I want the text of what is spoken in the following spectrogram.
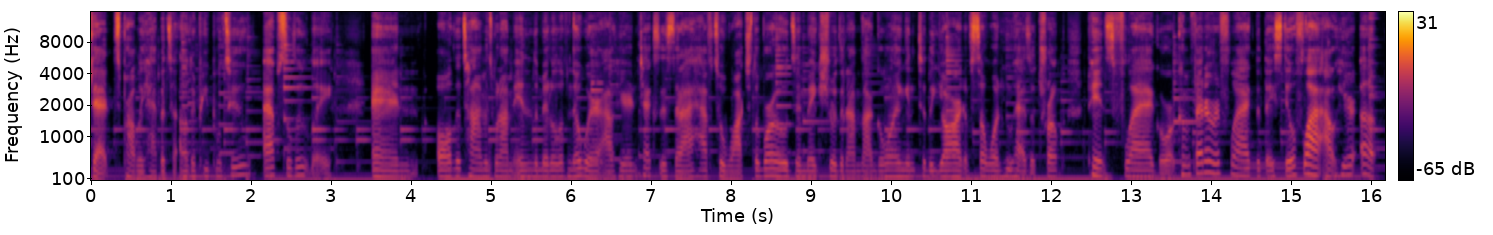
That's probably happened to other people too. Absolutely. And all the times when I'm in the middle of nowhere out here in Texas, that I have to watch the roads and make sure that I'm not going into the yard of someone who has a Trump Pence flag or a Confederate flag that they still fly out here up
